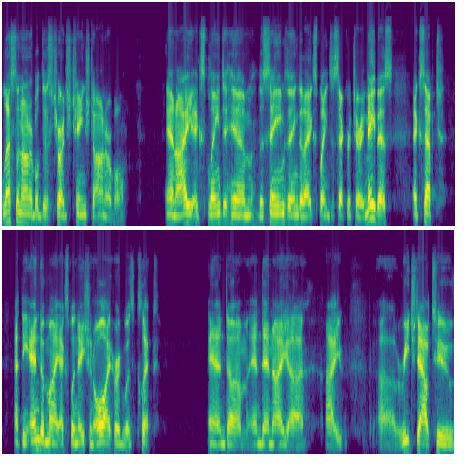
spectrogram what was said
less than honorable discharge changed to honorable. And I explained to him the same thing that I explained to Secretary Mabus, except at the end of my explanation, all I heard was click. And um, and then I uh, I uh, reached out to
